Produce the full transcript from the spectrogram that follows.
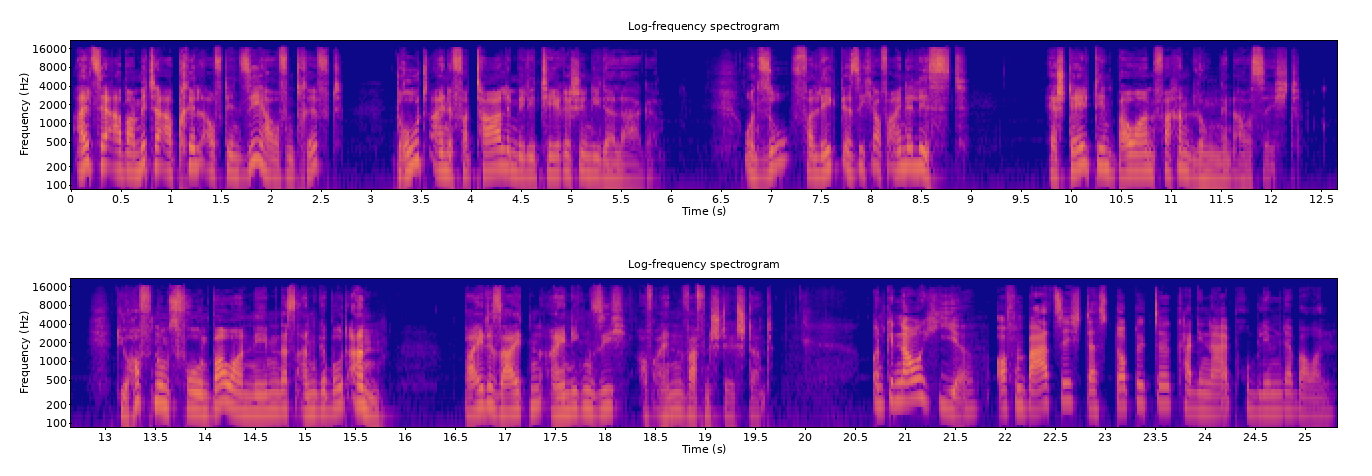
Als er aber Mitte April auf den Seehaufen trifft, droht eine fatale militärische Niederlage. Und so verlegt er sich auf eine List. Er stellt den Bauern Verhandlungen in Aussicht. Die hoffnungsfrohen Bauern nehmen das Angebot an. Beide Seiten einigen sich auf einen Waffenstillstand. Und genau hier offenbart sich das doppelte Kardinalproblem der Bauern.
